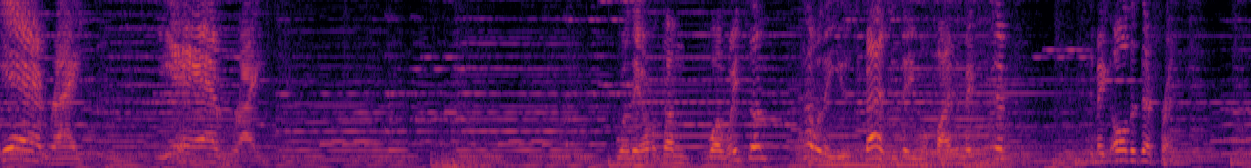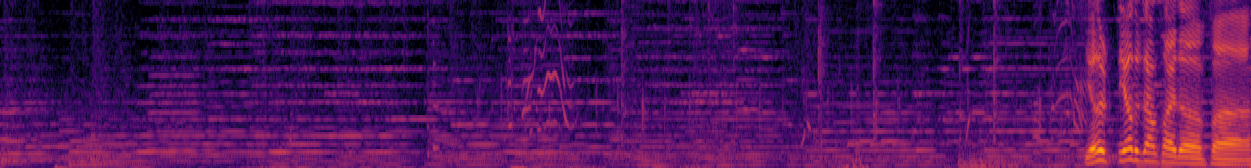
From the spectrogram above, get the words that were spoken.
yeah, right. Yeah, right. Will they overcome what awaits them? How will they use the badges they will find to make the diff- to make all the difference? The other the other downside of uh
